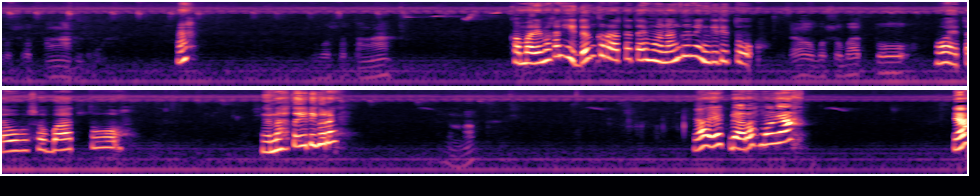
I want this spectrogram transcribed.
bosok tengah. Hah? Bosok tengah. Kamari mah kan hideung keur teh teh meunang geuning di ditu. Jauh bosok batu. Wah, eta boboso batu. Ngeunah teh ieu digoreng. Enak. Ya, ya diarah mal ya. Ya.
